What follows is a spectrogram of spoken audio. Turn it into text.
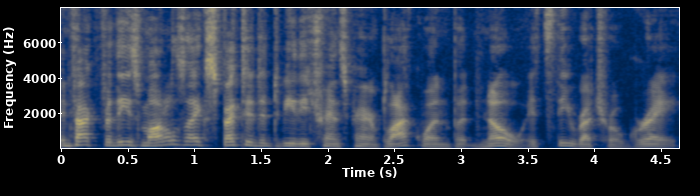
In fact, for these models, I expected it to be the transparent black one, but no, it's the retro gray.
